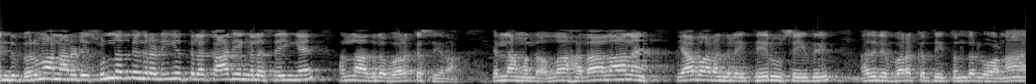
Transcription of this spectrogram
என்று பெருமானாருடைய சுண்ணத்துங்கிற நீயத்தில் காரியங்களை செய்யுங்க. அல்லாஹ் அதில் வரக்க செய்கிறான் எல்லாம் அல்ல அல்லாஹ் ஹலாலான வியாபாரங்களை தேர்வு செய்து அதில் வரக்கத்தை தந்தல்வானாக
